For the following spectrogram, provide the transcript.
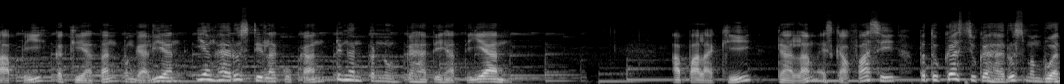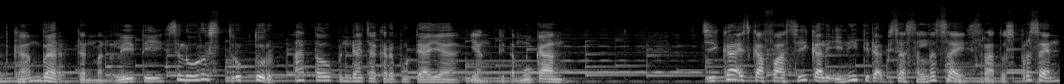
tapi kegiatan penggalian yang harus dilakukan dengan penuh kehati-hatian. Apalagi dalam eskavasi, petugas juga harus membuat gambar dan meneliti seluruh struktur atau benda cagar budaya yang ditemukan. Jika eskavasi kali ini tidak bisa selesai 100%,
